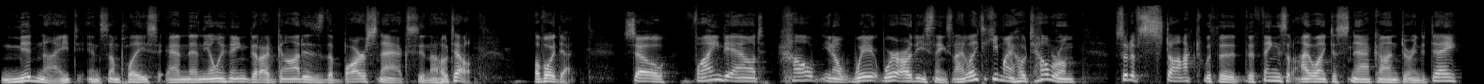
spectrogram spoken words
midnight in some place, and then the only thing that I've got is the bar snacks in the hotel. Avoid that. So find out how, you know, where where are these things? And I like to keep my hotel room sort of stocked with the, the things that I like to snack on during the day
